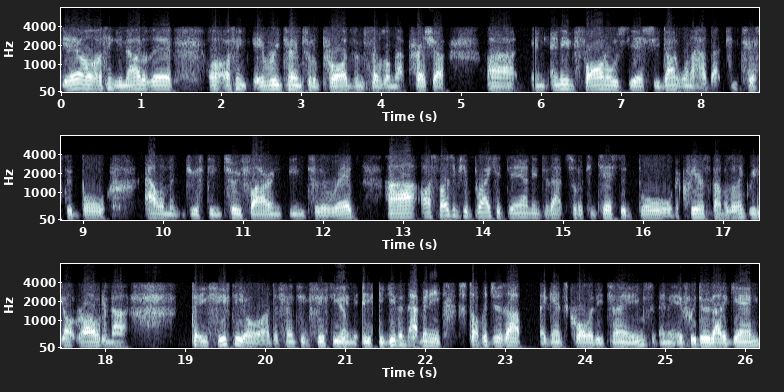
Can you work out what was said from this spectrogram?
Yeah, I think you nailed it there. I think every team sort of prides themselves on that pressure. Uh, and, and in finals, yes, you don't want to have that contested ball element drifting too far in, into the red. Uh, I suppose if you break it down into that sort of contested ball, the clearance numbers, I think we got rolled in a D50 or a defensive 50. Yep. And if you're given that many stoppages up against quality teams, and if we do that again,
